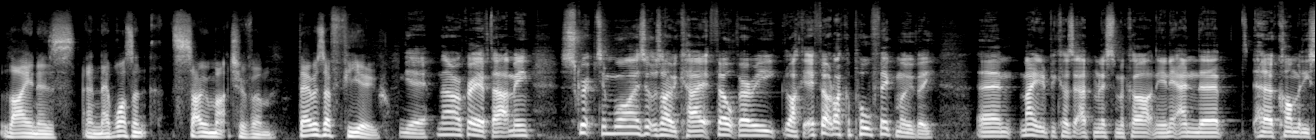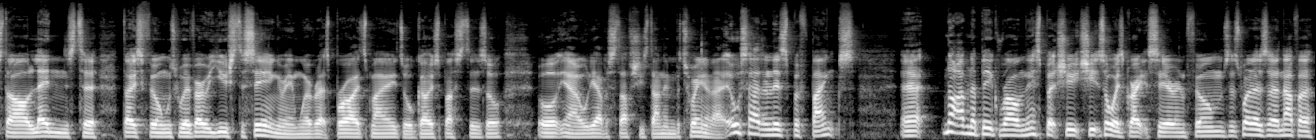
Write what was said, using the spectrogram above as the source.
liners, and there wasn't so much of them. There was a few. Yeah, no, I agree with that. I mean, scripting wise, it was okay. It felt very like it felt like a Paul Feig movie. um, mainly because it had Melissa McCarthy in it, and uh, her comedy style lends to those films we're very used to seeing her in, whether that's Bridesmaids or Ghostbusters or or you know all the other stuff she's done in between that. It also had Elizabeth Banks. Uh, not having a big role in this, but she, she, it's always great to see her in films, as well as another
